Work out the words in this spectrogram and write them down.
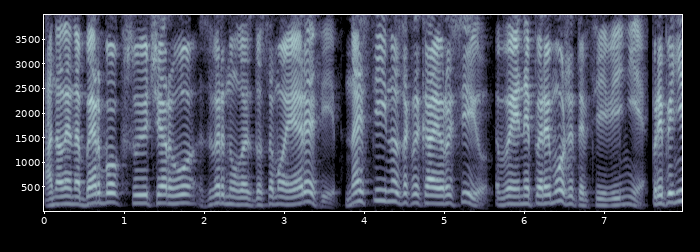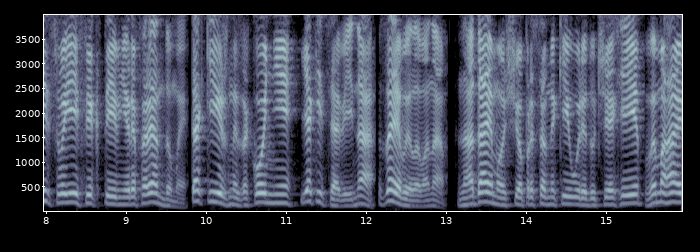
Аналена Бербок, в свою чергу, звернулась до самої Ерефії. Настійно закликаю Росію. Ви не переможете в цій війні. Припиніть свої фіктивні референдуми, такі ж незаконні, як і ця війна, заявила вона. Нагадаємо, що представники уряду Чехії вимагають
